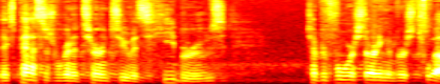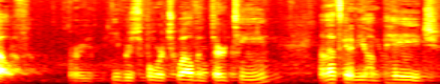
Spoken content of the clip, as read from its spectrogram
Next passage we're going to turn to is Hebrews chapter 4, starting in verse 12. Or Hebrews 4, 12 and 13. Now that's going to be on page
